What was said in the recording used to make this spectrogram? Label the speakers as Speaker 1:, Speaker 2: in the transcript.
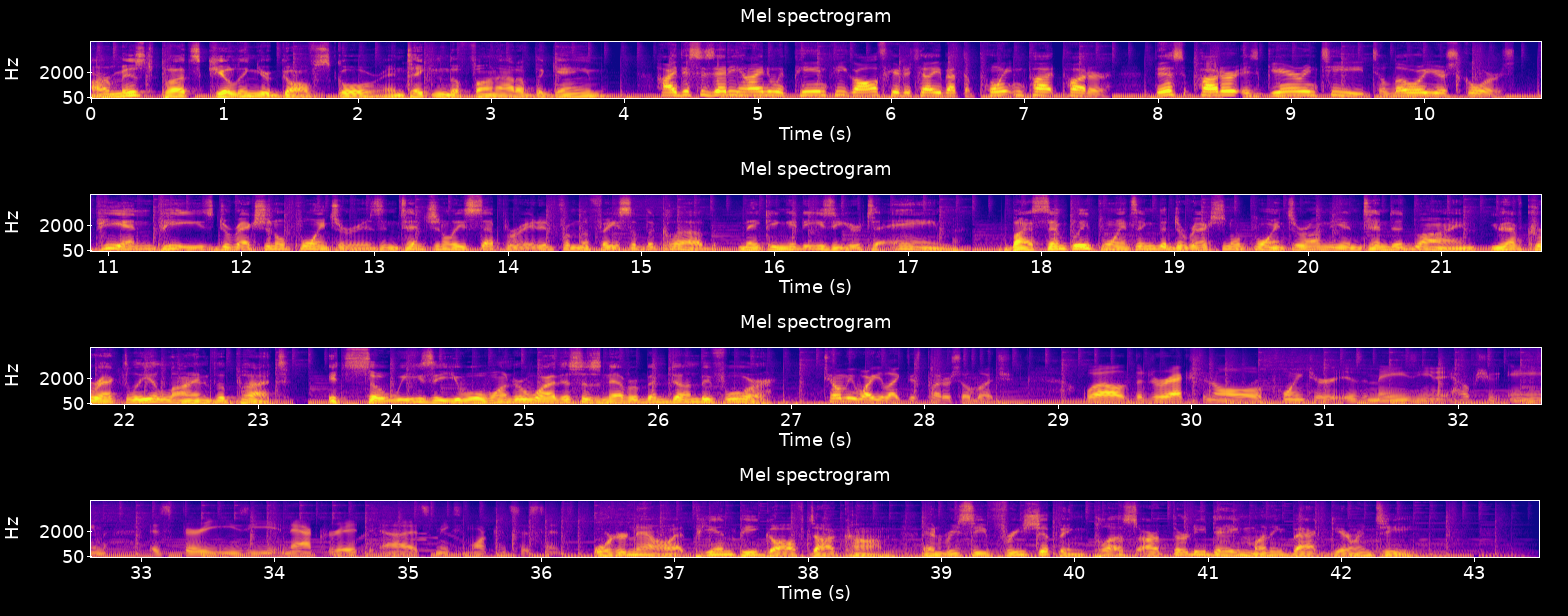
Speaker 1: Are missed putts killing your golf score and taking the fun out of the game?
Speaker 2: Hi, this is Eddie Heinen with PNP Golf here to tell you about the Point N Putt putter. This putter is guaranteed to lower your scores.
Speaker 1: PNP's directional pointer is intentionally separated from the face of the club, making it easier to aim. By simply pointing the directional pointer on the intended line, you have correctly aligned the putt. It's so easy you will wonder why this has never been done before.
Speaker 2: Tell me why you like this putter so much.
Speaker 3: Well, the directional pointer is amazing. It helps you aim. It's very easy and accurate. Uh, it makes it more consistent.
Speaker 1: Order now at pnpgolf.com and receive free shipping plus our 30 day money back guarantee.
